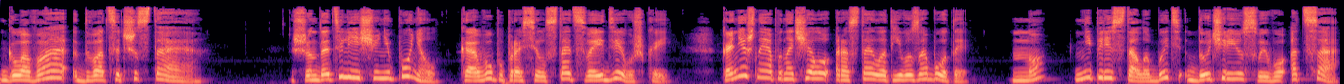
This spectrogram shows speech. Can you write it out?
Глава двадцать шестая. Шандатиль еще не понял, кого попросил стать своей девушкой. Конечно, я поначалу растаяла от его заботы, но не перестала быть дочерью своего отца,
